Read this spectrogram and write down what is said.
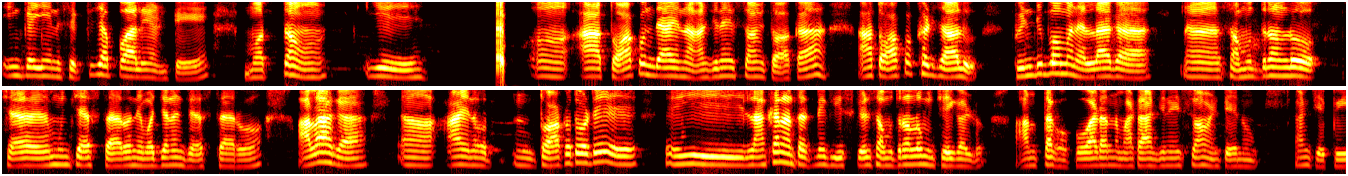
ఇంకా ఈయన శక్తి చెప్పాలి అంటే మొత్తం ఈ ఆ, తోక ఉంది. ఆయన ఆంజనేయ స్వామి తోక. ఆ తోక ఒక్కటి చాలు. పిండి బొమ్మను ఎలాగా సముద్రంలో చే ముంచేస్తారు నిమజ్జనం చేస్తారు. అలాగా ఆయన తోకతోటే ఈ లంకనంతటిని తీసుకెళ్ళి సముద్రంలో ముంచేయగలడు. అంత గొప్పవాడన్నమాట ఆంజనేయ స్వామి అంటేను అని చెప్పి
